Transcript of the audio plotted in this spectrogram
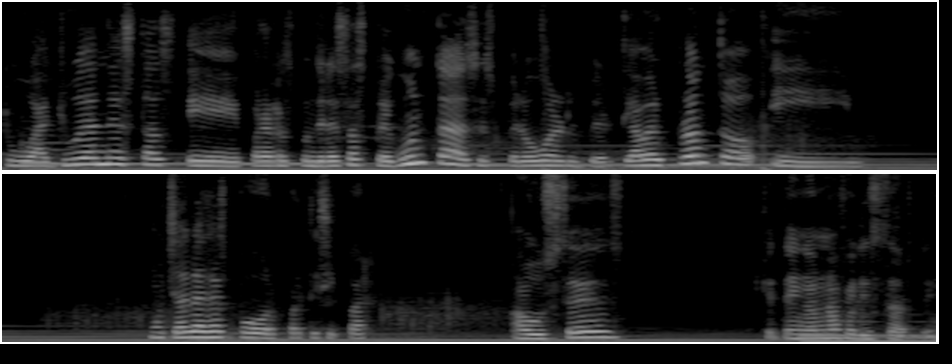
tu ayuda en estas, eh, para responder a estas preguntas. Espero volverte a ver pronto y Muchas gracias por participar. A ustedes, que tengan una feliz tarde.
